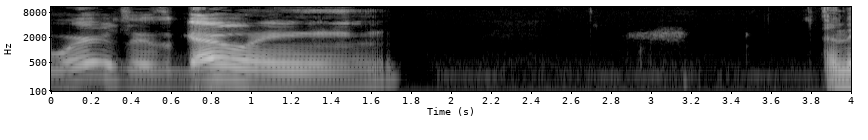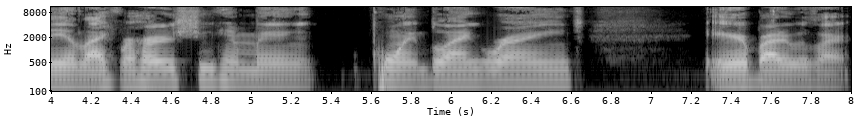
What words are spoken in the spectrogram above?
where's this going? And then like for her to shoot him in point blank range, everybody was like,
